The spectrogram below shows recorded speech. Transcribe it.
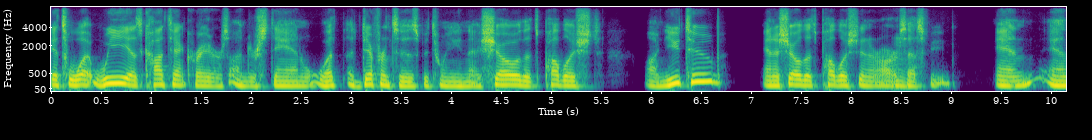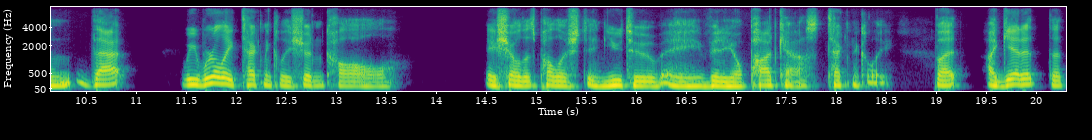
it's what we as content creators understand what the difference is between a show that's published on YouTube and a show that's published in an hmm. RSS feed. And and that we really technically shouldn't call a show that's published in YouTube a video podcast technically. But I get it that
